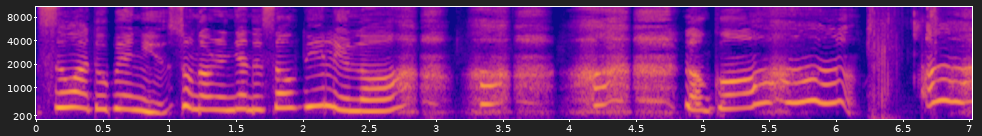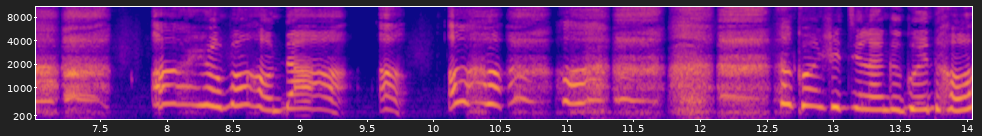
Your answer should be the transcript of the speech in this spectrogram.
丝袜都被你送到人家的骚逼里了！啊啊，老公！啊啊，肉棒好大！啊！啊啊！光是进来个龟头，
